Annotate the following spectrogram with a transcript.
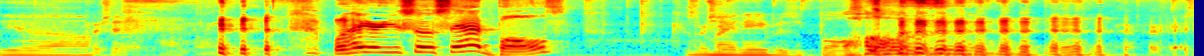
Yeah. Push it. Why are you so sad, balls? Because my name is Balls. Perfect.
